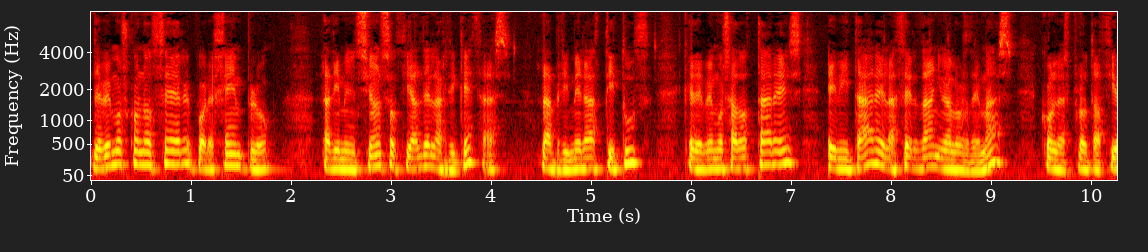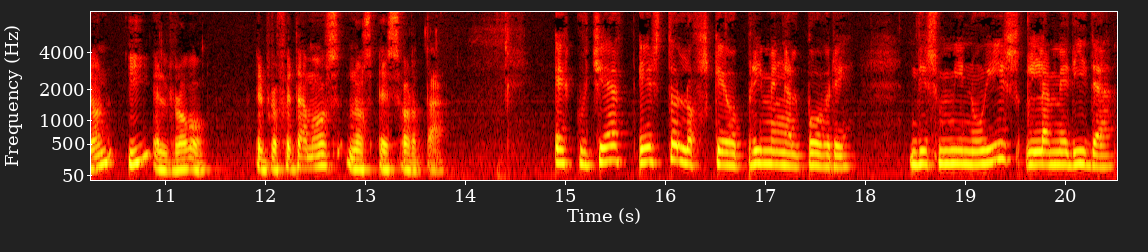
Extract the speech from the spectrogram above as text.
debemos conocer, por ejemplo, la dimensión social de las riquezas. La primera actitud que debemos adoptar es evitar el hacer daño a los demás con la explotación y el robo. El profeta Mos nos exhorta. Escuchad esto los que oprimen al pobre. Disminuís la medida,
